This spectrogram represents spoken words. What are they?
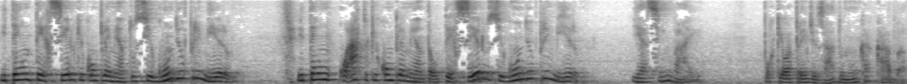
E tem um terceiro que complementa o segundo e o primeiro. E tem um quarto que complementa o terceiro, o segundo e o primeiro. E assim vai. Porque o aprendizado nunca acaba.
